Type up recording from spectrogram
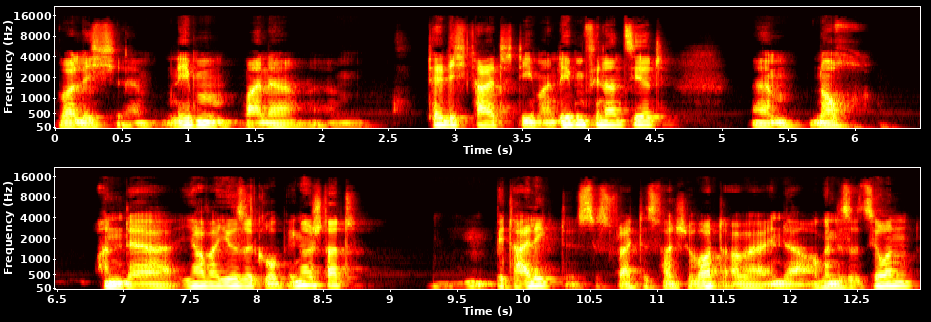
weil ich äh, neben meiner ähm, Tätigkeit, die mein Leben finanziert, ähm, noch an der Java User Group Ingolstadt mhm. beteiligt, ist das vielleicht das falsche Wort, aber in der Organisation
